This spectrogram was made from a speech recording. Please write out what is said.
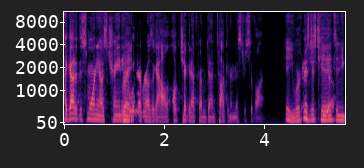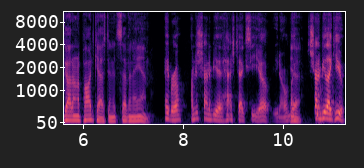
I got it this morning. I was training or whatever. I was like, I'll I'll check it after I'm done talking to Mr. Savant. Yeah, you work Mr. with your kids, and you got on a podcast, and it's 7 a.m. Hey, bro, I'm just trying to be a hashtag CEO. You know, like, Yeah. just trying to be like you.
